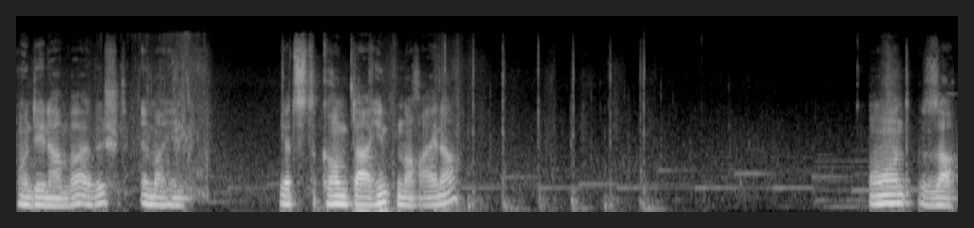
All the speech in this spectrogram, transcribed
Und den haben wir erwischt. Immerhin. Jetzt kommt da hinten noch einer. Und so.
